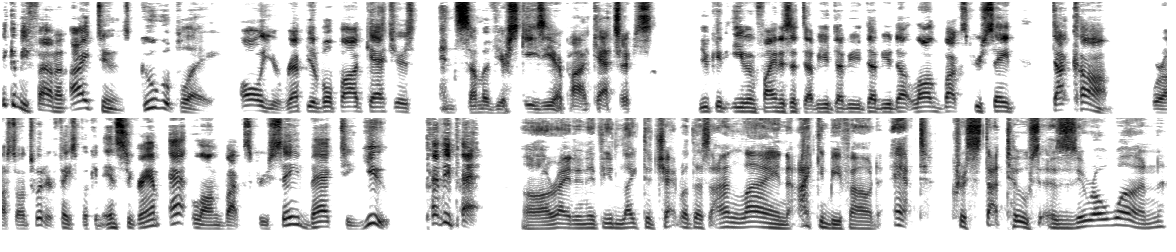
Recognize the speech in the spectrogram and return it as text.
It can be found on iTunes, Google Play, all your reputable podcatchers, and some of your skeezier podcatchers. You can even find us at www.longboxcrusade.com. We're also on Twitter, Facebook, and Instagram at Longbox Crusade. Back to you, Peppy Pat. All right. And if you'd like to chat with us online, I can be found at Christatos01.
